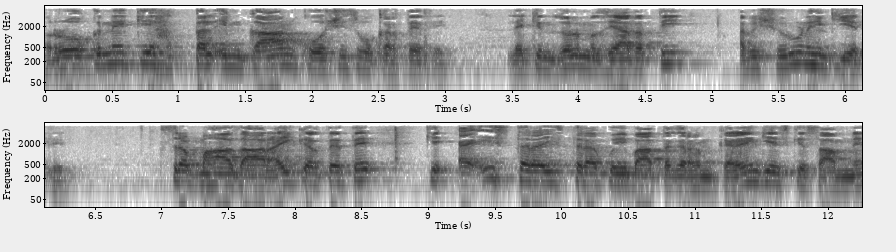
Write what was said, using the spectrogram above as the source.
روکنے کی حت الامکان کوشش وہ کرتے تھے، لیکن ظلم و زیادتی ابھی شروع نہیں کیے تھے، صرف محاذ آرائی کرتے تھے کہ اس طرح اس طرح کوئی بات اگر ہم کریں گے اس کے سامنے،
